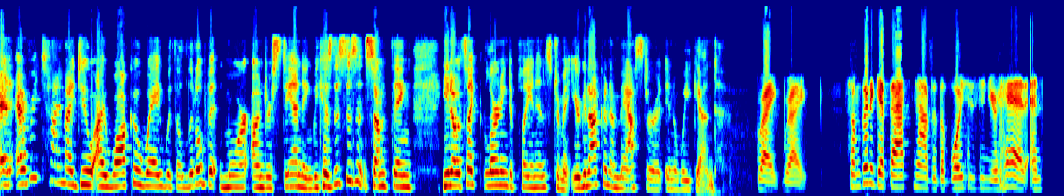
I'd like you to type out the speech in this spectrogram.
And every time I do, I walk away with a little bit more understanding because this isn't something, you know, it's like learning to play an instrument. You're not going to master it in a weekend. Right, right. So I'm going to get back now to the voices in your head, and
